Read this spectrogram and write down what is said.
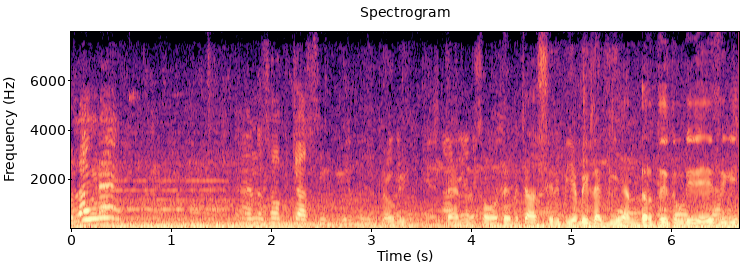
ਬੋਲਾਂਗੇ ਨਾ 385 ਕੀ ਹੋ ਲੋ ਵੀ 300 ਤੇ 85 ਰੁਪਏ ਵੀ ਲੱਗੀ ਹੈ। ਅੰਦਰ ਦੀ ਤੂੜੀ ਇਹ ਸੀਗੀ।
